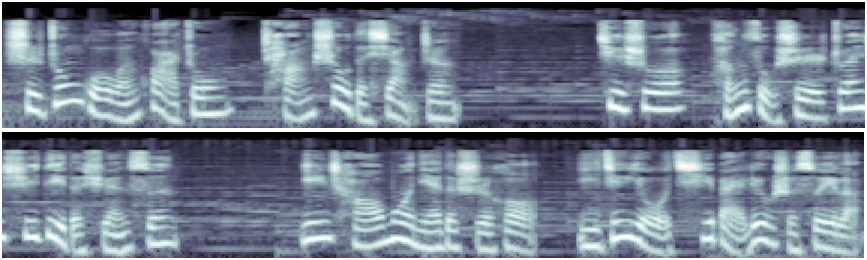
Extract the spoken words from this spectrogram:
是中国文化中长寿的象征。据说彭祖是颛顼帝的玄孙，殷朝末年的时候已经有七百六十岁了，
